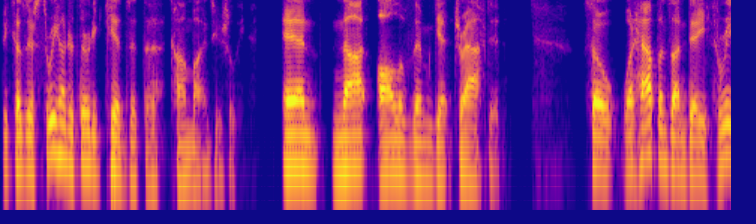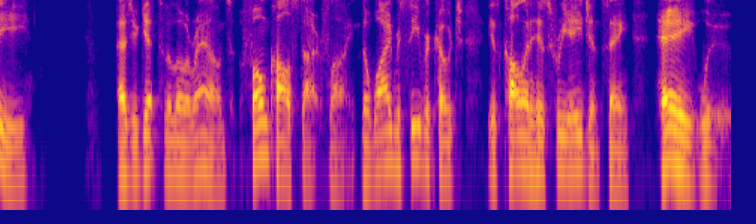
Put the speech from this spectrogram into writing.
because there's 330 kids at the combines usually, and not all of them get drafted. So, what happens on day three, as you get to the lower rounds, phone calls start flying. The wide receiver coach is calling his free agent saying, Hey, w-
